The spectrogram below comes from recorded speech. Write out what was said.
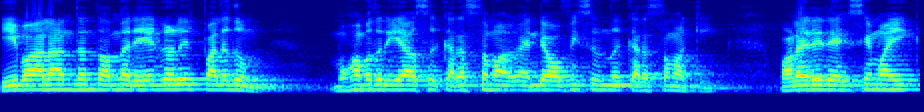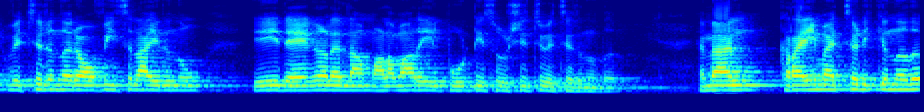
ഈ ബാലാന്തൻ തന്ന രേഖകളിൽ പലതും മുഹമ്മദ് റിയാസ് കരസ്ഥമാ എന്റെ ഓഫീസിൽ നിന്ന് കരസ്ഥമാക്കി. വളരെ രഹസ്യമായി വെച്ചിരുന്ന ഒരു ഓഫീസിലായിരുന്നു ഈ രേഖകളെല്ലാം അളമാറയിൽ പൂട്ടി സൂക്ഷിച്ചു വെച്ചിരുന്നത്. എന്നാൽ ക്രൈം അച്ചടിക്കുന്നത്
